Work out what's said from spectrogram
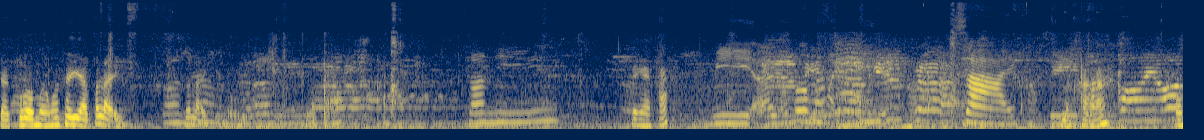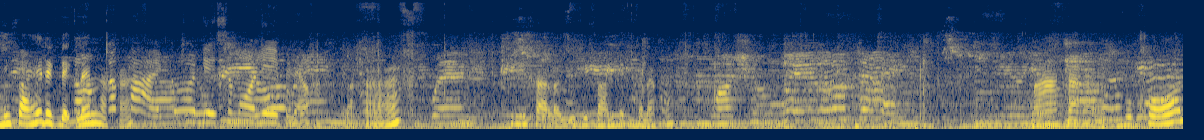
จากตัวเมืองพัทยาก็ไหล ก็ไหลกิโลนะคะตอนนี้เป็นไงคะมีอะไรเพิ่มมาใหม่ที่ทรายค่ะเหรอคะอ๋อมีทรายให้เด็กๆเล่นเหรอองกคะระต่ายก็เดสมอลเล่ไปแล้วค่ะเหรอคะนี่ค่ะเราอยู่ที่ฟาร์มเห็ดกันนะคะ มาค่ะทุกคน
